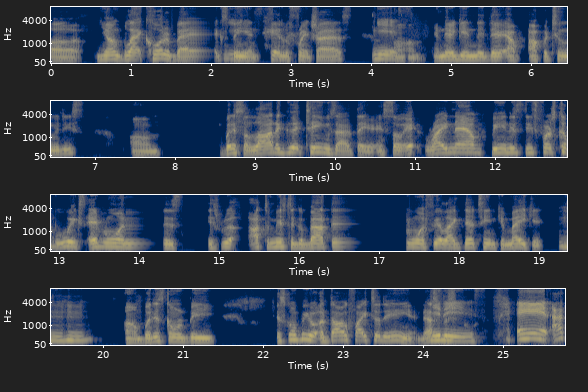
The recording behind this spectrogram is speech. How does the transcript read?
uh, young black quarterbacks being head of the franchise, yes. um, and they're getting their, their op- opportunities. Um, but it's a lot of good teams out there, and so it, right now, being this these first couple of weeks, everyone is is real optimistic about this. Everyone feel like their team can make it, Mm-hmm. um, but it's going to be it's going to be a dogfight to the end. That's It sure. And I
